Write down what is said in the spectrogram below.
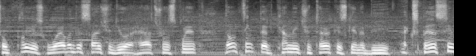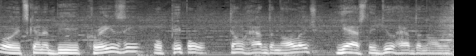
So please, whoever decides to do a hair transplant, don't think that coming to Turkey is going to be expensive or it's going to be crazy or people don't have the knowledge. Yes, they do have the knowledge.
